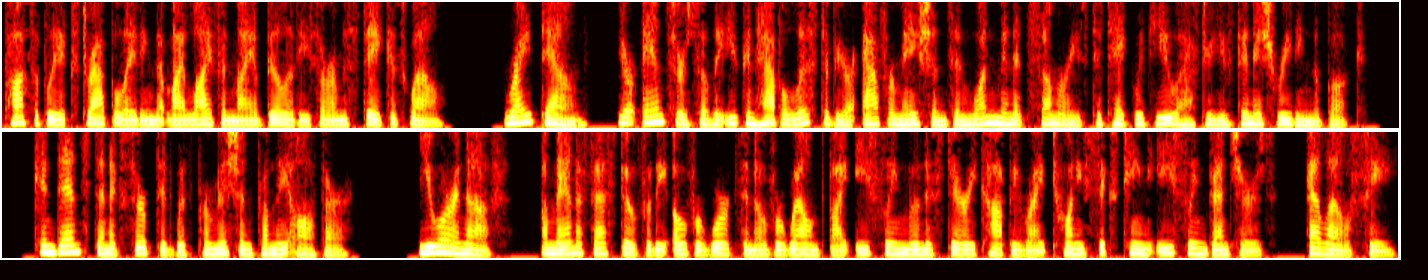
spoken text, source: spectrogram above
possibly extrapolating that my life and my abilities are a mistake as well. Write down your answer so that you can have a list of your affirmations in one minute summaries to take with you after you finish reading the book. Condensed and excerpted with permission from the author. You Are Enough, a manifesto for the overworked and overwhelmed by Eastling Monastery. Copyright 2016 Eastling Ventures, LLC.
